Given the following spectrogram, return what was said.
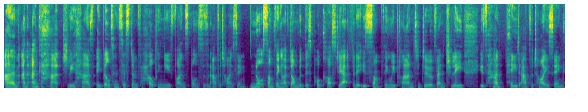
Um, and Anchor actually has a built in system for helping you find sponsors and advertising. Not something I've done with this podcast yet, but it is something we plan to do eventually. It's had paid advertising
